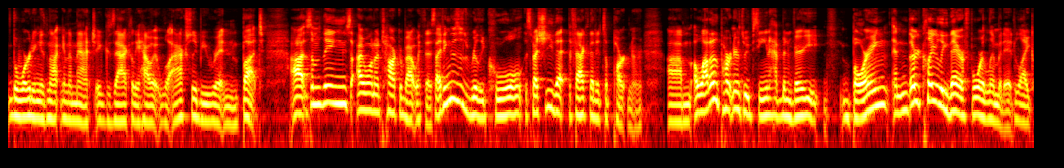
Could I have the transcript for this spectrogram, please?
the wording is not going to match exactly how it will actually be written. But uh, some things I want to talk about with this. I think this is really cool, especially that the fact that it's a partner. Um, a lot of the partners we've seen have been very boring, and they're clearly there for limited. Like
